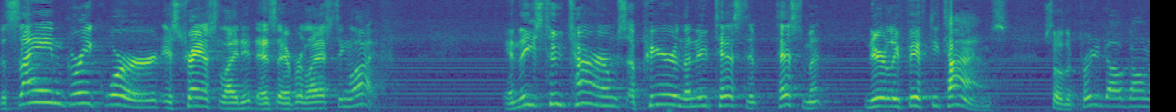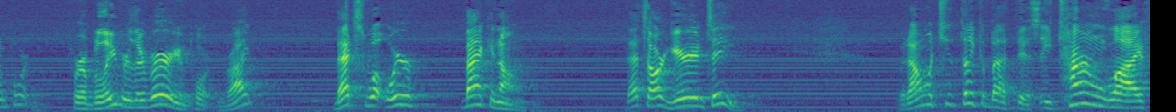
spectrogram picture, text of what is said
The same Greek word is translated as everlasting life. And these two terms appear in the New Testament nearly 50 times. So they're pretty doggone important. For a believer, they're very important, right? That's what we're banking on. That's our guarantee. But I want you to think about this. Eternal life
